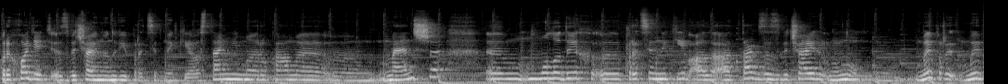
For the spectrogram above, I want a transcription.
Приходять, звичайно, нові працівники. Останніми роками е, менше молодих працівників, але а так зазвичай ну, ми, ми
